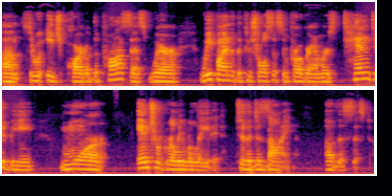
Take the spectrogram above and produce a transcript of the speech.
um, through each part of the process where we find that the control system programmers tend to be more integrally related to the design of the system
